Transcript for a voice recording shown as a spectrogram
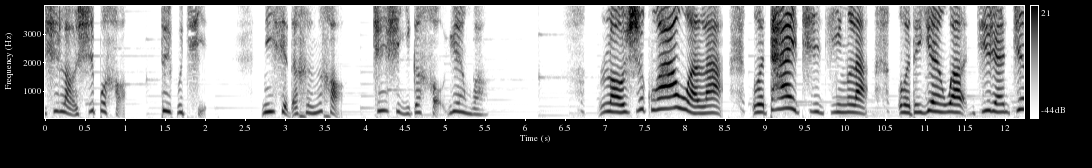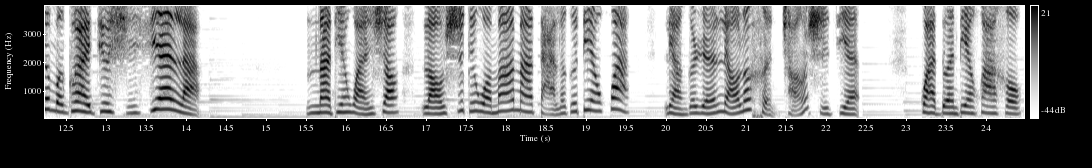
是老师不好，对不起。你写的很好，真是一个好愿望。老师夸我了，我太吃惊了。我的愿望居然这么快就实现了。那天晚上，老师给我妈妈打了个电话，两个人聊了很长时间。挂断电话后，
